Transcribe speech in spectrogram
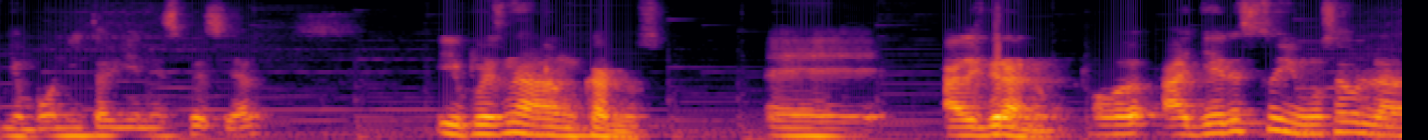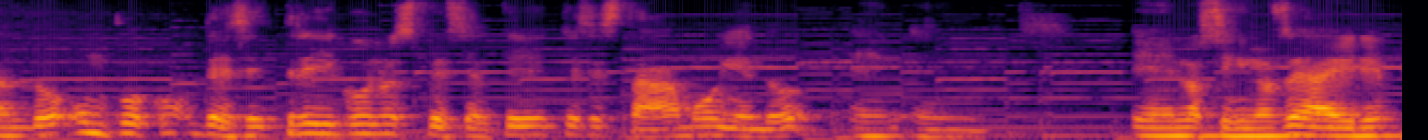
bien bonita, bien especial. Y pues nada, don Carlos, eh, al grano. Ayer estuvimos hablando un poco de ese trígono especial que, se estaba moviendo en, en, en los signos de aire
